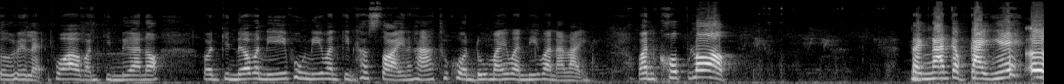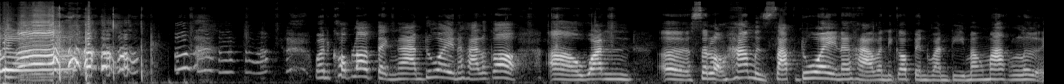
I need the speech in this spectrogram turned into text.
ตุงเลยแหละเพราะว่าวันกินเนื้อเนาะวันกินเนื้อวันนี้พรุ่งนี้วันกินข้าวซอยนะคะ ทุกคนรู้ไหมวันนี้วันอะไร วันครบรอบ แต่งงานกับไก่ไงวันครบรอบแต่งงานด้วยนะคะ แล้วก็เอ่อวันเอ่อฉลองห้าหมื่นซับด้วยนะคะ วันนี้ก็เป็นวันดีมาก ๆ เลย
